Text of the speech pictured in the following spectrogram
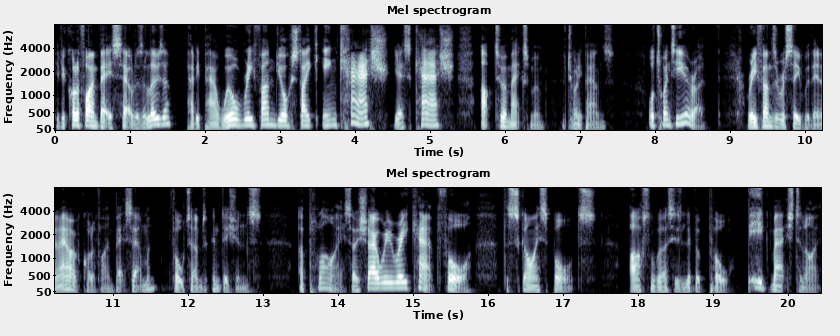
If your qualifying bet is settled as a loser, Paddy Power will refund your stake in cash, yes, cash, up to a maximum of £20 or €20 Euro. Refunds are received within an hour of qualifying bet settlement. Full terms and conditions apply. So, shall we recap for the Sky Sports Arsenal versus Liverpool big match tonight?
